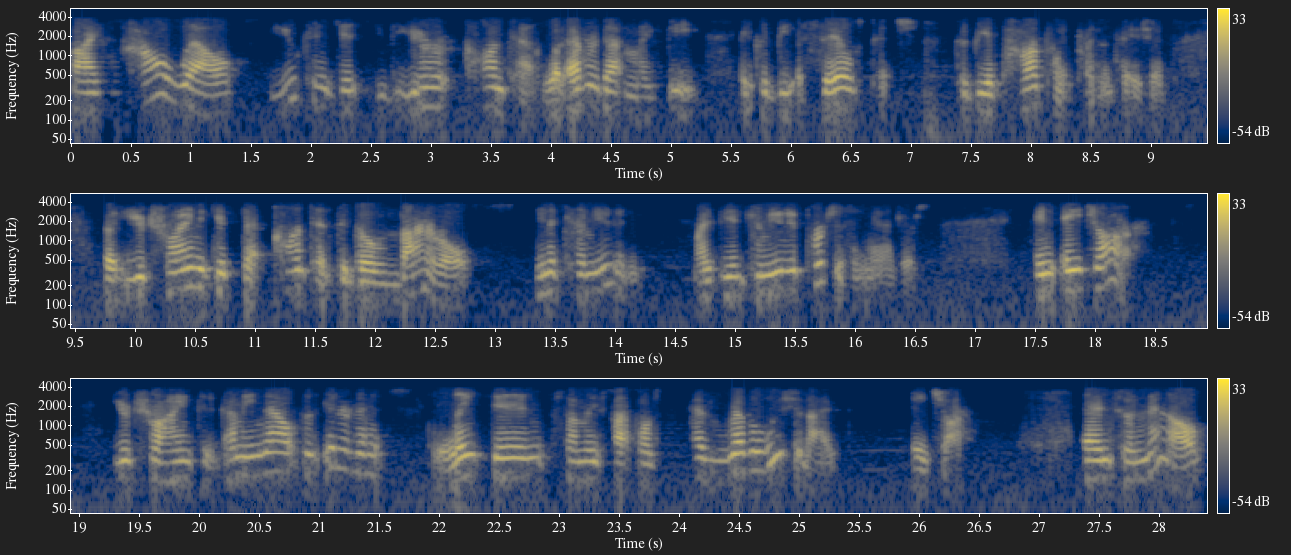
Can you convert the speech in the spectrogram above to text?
by how well you can get your content, whatever that might be. It could be a sales pitch, could be a PowerPoint presentation, but you're trying to get that content to go viral in a community. Might be in community purchasing managers, in HR. You're trying to. I mean, now the internet, LinkedIn, some of these platforms has revolutionized HR, and so now,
